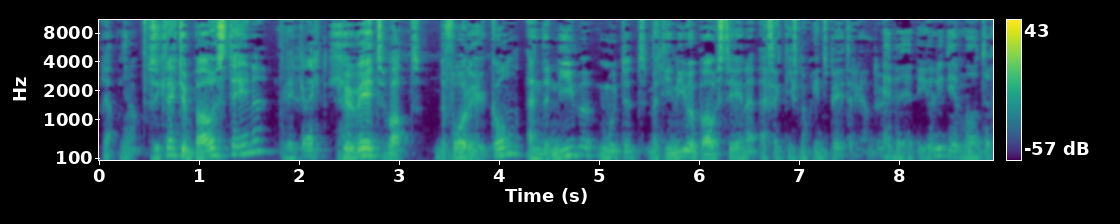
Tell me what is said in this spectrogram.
Ja. Ja. Dus je krijgt je bouwstenen, Je krijgt... je weet wat de vorige kon, en de nieuwe moet het met die nieuwe bouwstenen effectief nog iets beter gaan doen. Hebben, hebben jullie die motor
